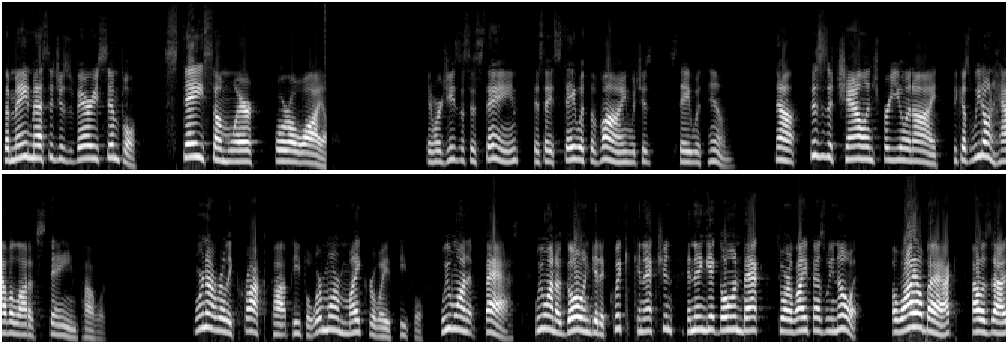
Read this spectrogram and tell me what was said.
The main message is very simple stay somewhere for a while. And where Jesus is staying is say, stay with the vine, which is stay with him. Now, this is a challenge for you and I because we don't have a lot of staying power. We're not really crock pot people. We're more microwave people. We want it fast. We want to go and get a quick connection and then get going back to our life as we know it. A while back, I was uh,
